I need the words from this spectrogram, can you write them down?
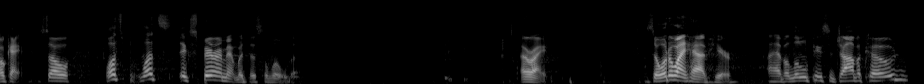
Okay, so let's, let's experiment with this a little bit. All right. So what do I have here? I have a little piece of Java code.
